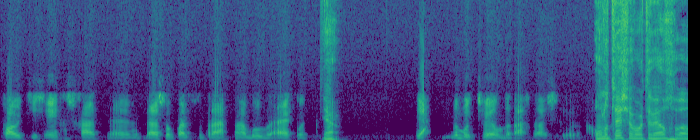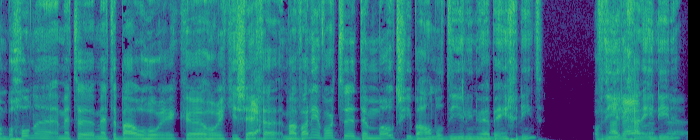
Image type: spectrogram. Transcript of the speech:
foutjes ingeschat. En daar is ook wat vertraagd. Nou, moeten we eigenlijk... Ja. Dan moet 208.000 euro. Ondertussen wordt er wel gewoon begonnen met de, met de bouw, hoor ik, uh, hoor ik je zeggen. Ja. Maar wanneer wordt de motie behandeld die jullie nu hebben ingediend? Of die nou, jullie gaan indienen? Uh,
